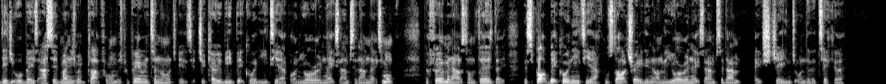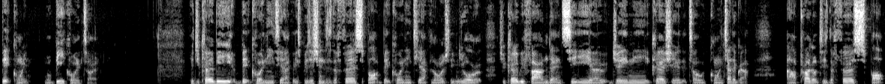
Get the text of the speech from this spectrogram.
digital-based asset management platform, is preparing to launch its Jacobi Bitcoin ETF on Euronext Amsterdam next month. The firm announced on Thursday the spot Bitcoin ETF will start trading on the Euronext Amsterdam exchange under the ticker Bitcoin, well, Bitcoin, sorry. The Jacobi Bitcoin ETF is positioned as the first spot Bitcoin ETF launched in Europe. Jacobi founder and CEO Jamie Kirschid told Cointelegraph, our product is the first spot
